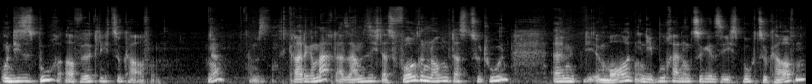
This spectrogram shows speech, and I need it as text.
und dieses Buch auch wirklich zu kaufen. Ja, haben sie gerade gemacht, also haben sie sich das vorgenommen, das zu tun, ähm, die, morgen in die Buchhandlung zu gehen, sich das Buch zu kaufen.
